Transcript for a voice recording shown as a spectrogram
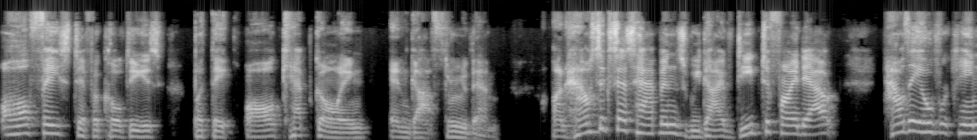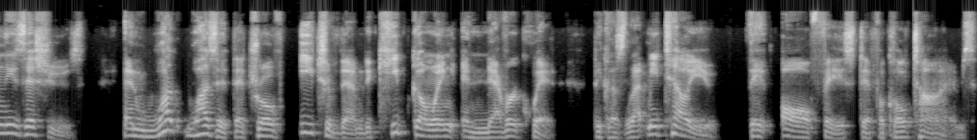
all faced difficulties, but they all kept going and got through them. On How Success Happens, we dive deep to find out how they overcame these issues and what was it that drove each of them to keep going and never quit? Because let me tell you, they all face difficult times.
